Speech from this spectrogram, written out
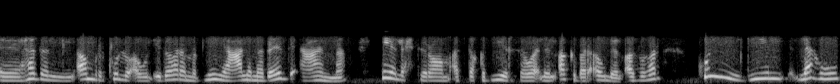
آه هذا الأمر كله أو الإدارة مبنية على مبادئ عامة هي الاحترام التقدير سواء للأكبر أو للأصغر. كل جيل له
